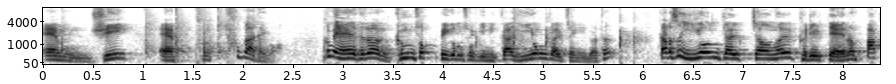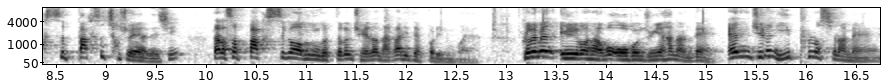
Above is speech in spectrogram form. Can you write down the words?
MgF2가 되고 그럼 애들은 금속 비금속이니까 이온 결정이거든. 따라서 이온 결정을 그릴 때에는 박스, 박스 쳐줘야 되지. 따라서 박스가 없는 것들은 죄다 나가리 돼버리는 거야. 그러면 1번하고 5번 중에 하나인데 Mg는 2 플러스라며.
